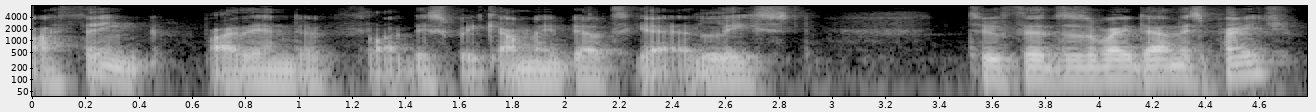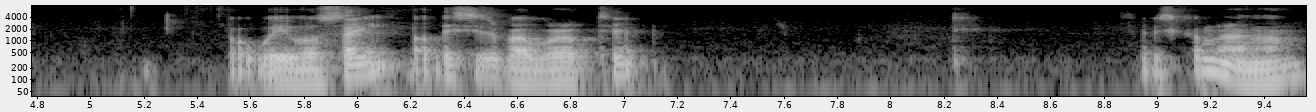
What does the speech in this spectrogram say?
I think by the end of like this week, I may be able to get at least two thirds of the way down this page, but we will see. But this is where we're up to. So it's coming along.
